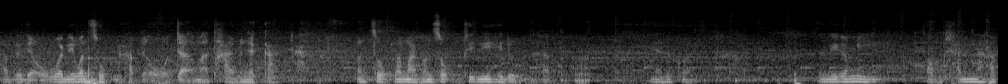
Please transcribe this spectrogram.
ครับเดี๋ยววันนี้วันศุกร์นะครับเดี๋ยวจะมาถ่ายบรรยากาศวันศุกร์ละหมาดวันศุกร์ที่นี่ให้ดูนะครับนี่ทุกคนตรงนี้ก็มีสองชั้นนะครับ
